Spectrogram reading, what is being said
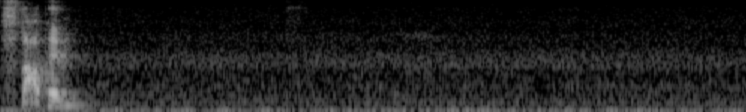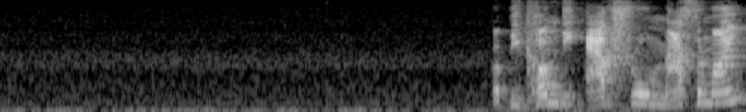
stop him. But become the actual mastermind?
